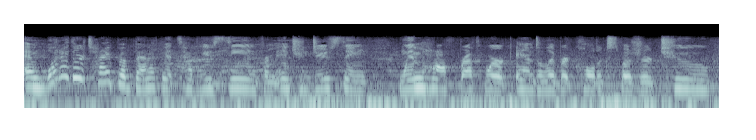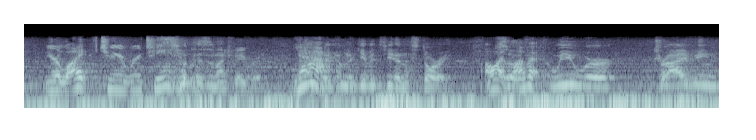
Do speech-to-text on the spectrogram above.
And what other type of benefits have you seen from introducing Wim Hof breath work and deliberate cold exposure to your life, to your routine? So this is my favorite. Yeah. I'm gonna, give it to you in a story. Oh, I So love it. We were driving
